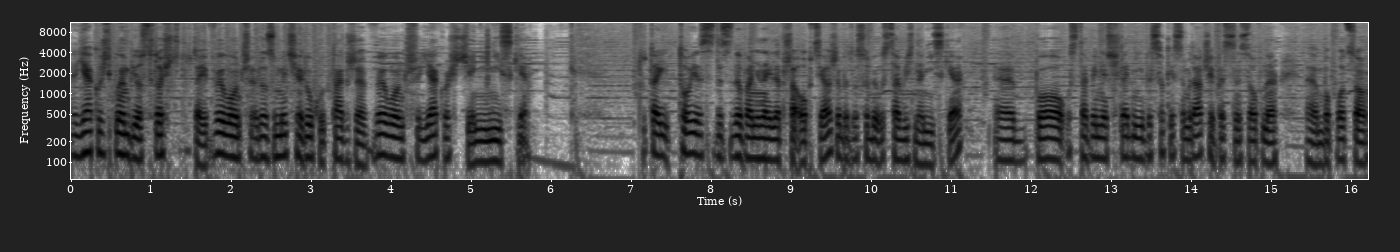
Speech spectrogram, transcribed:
Jakość głębi ostrości tutaj wyłącz, rozmycie ruchu także wyłącz, jakość cieni niskie. Tutaj to jest zdecydowanie najlepsza opcja, żeby to sobie ustawić na niskie, e, bo ustawienia średnie i wysokie są raczej bezsensowne, e, bo po co,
